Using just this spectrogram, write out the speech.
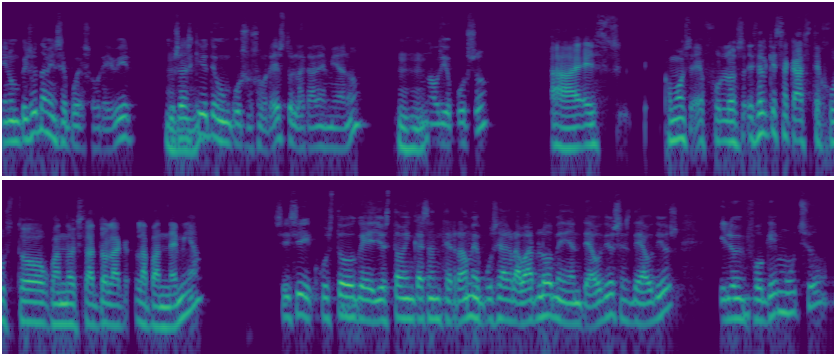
que en un piso también se puede sobrevivir. Tú sabes que yo tengo un curso sobre esto en la academia, ¿no? Un audio curso. Ah, es, ¿cómo es, los- ¿Es el que sacaste justo cuando explotó la, la pandemia? Sí, sí, justo que yo estaba en casa encerrado, me puse a grabarlo mediante audios, es de audios, y lo enfoqué mucho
